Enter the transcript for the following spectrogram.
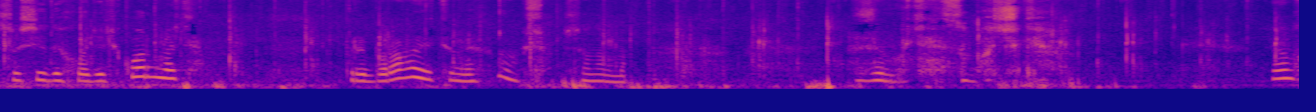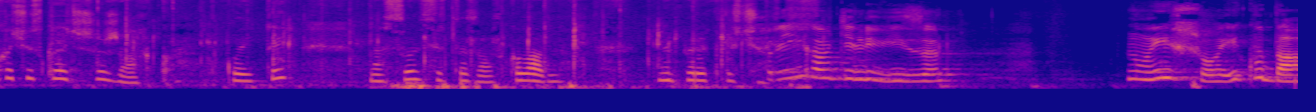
Сусіди ходять, кормлять, прибирають у них. Ну, в все нормально. Живуть собачки. Я вам хочу сказати, що жарко. Тако йти на сонці, то жарко. Ладно, не переключай. Приїхав телевізор. Ну і що? І куди?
